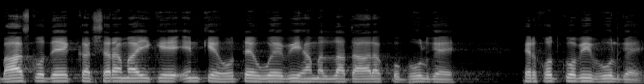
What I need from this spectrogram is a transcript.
بعض کو دیکھ کر شرم آئی کہ ان کے ہوتے ہوئے بھی ہم اللہ تعالیٰ کو بھول گئے، پھر خود کو بھی بھول گئے۔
